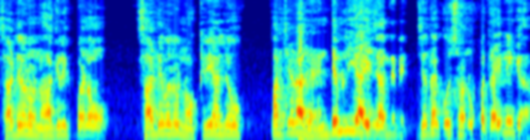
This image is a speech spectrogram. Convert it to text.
ਸਾਡੇ ਵੱਲੋਂ ਨਾਗਰਿਕ ਬਣੋ ਸਾਡੇ ਵੱਲੋਂ ਨੌਕਰੀਆਂ ਲਿਓ, ਪਰ ਜਿਹੜਾ ਰੈਂਡਮਲੀ ਆਈ ਜਾਂਦੇ ਨੇ, ਜਿਹਦਾ ਕੋਈ ਸਾਨੂੰ ਪਤਾ ਹੀ ਨਹੀਂਗਾ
